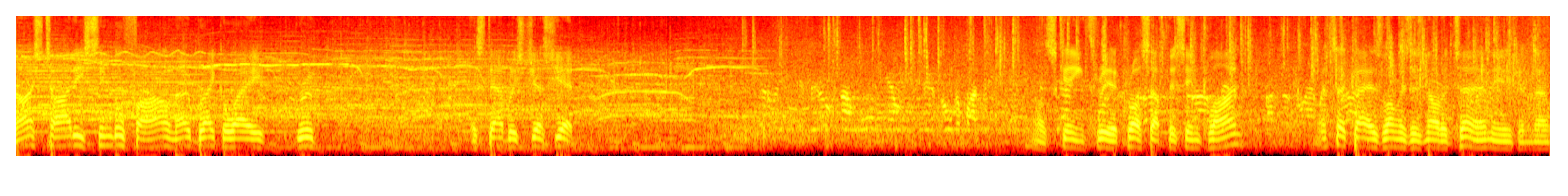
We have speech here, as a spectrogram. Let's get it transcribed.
Nice tidy single file, no breakaway group established just yet. Well, skiing three across up this incline. That's okay as long as there's not a turn. You can uh,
